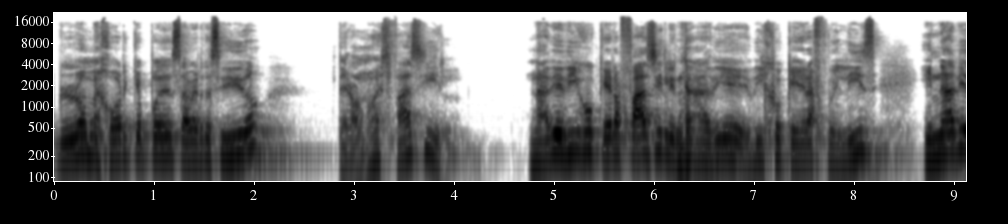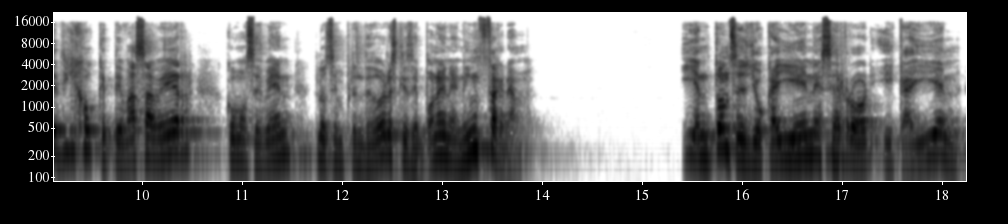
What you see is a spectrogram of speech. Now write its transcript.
lo mejor que puedes haber decidido, pero no es fácil. Nadie dijo que era fácil y nadie dijo que era feliz y nadie dijo que te vas a ver como se ven los emprendedores que se ponen en Instagram. Y entonces yo caí en ese error y caí en,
